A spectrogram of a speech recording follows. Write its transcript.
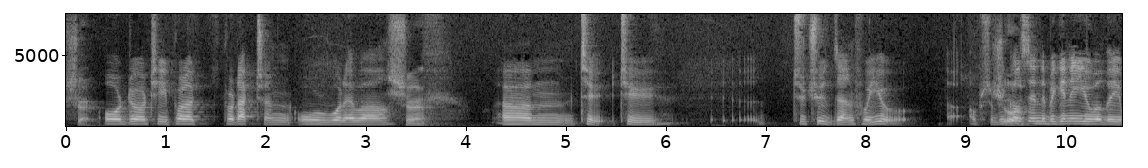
Sure. Or dirty product production or whatever. Sure. Um, to to to choose then for you uh, option. Sure. because in the beginning you will be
